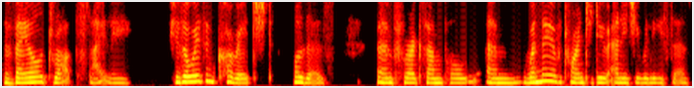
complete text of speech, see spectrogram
the veil drops slightly. She's always encouraged others um, for example, um, when they are trying to do energy releases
